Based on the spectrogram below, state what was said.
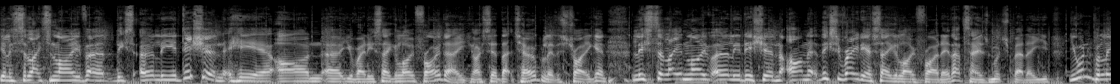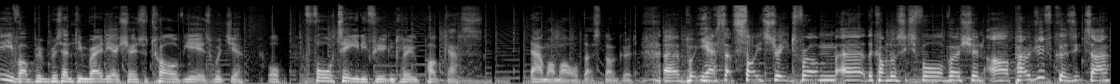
You're listening to Live, uh, this early edition here on uh, your Radio Sega Live Friday. I said that terribly, let's try it again. Listen to and Live early edition on this Radio Sega Live Friday. That sounds much better. You, you wouldn't believe I've been presenting radio shows for 12 years, would you? Or 14 if you include podcasts. Damn, I'm old. That's not good. Uh, but yes, that's Side Street from uh, the Commodore 64 version of Power Drift because it's a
